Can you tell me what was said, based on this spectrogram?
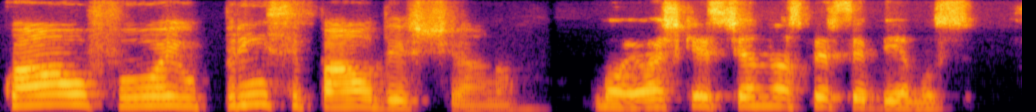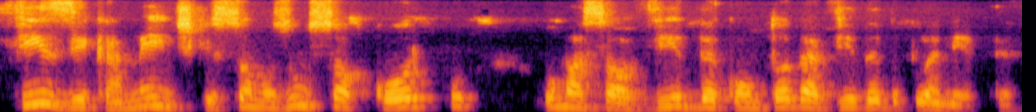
qual foi o principal deste ano? Bom, eu acho que este ano nós percebemos fisicamente que somos um só corpo, uma só vida com toda a vida do planeta.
